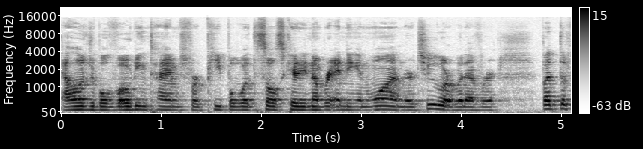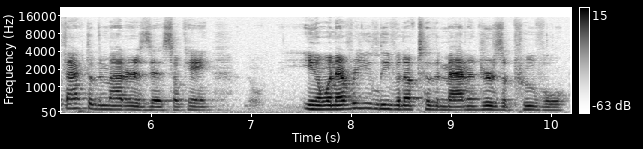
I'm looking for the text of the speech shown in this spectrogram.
eligible voting times for people with social security number ending in one or two or whatever. But the fact of the matter is this, okay, you know, whenever you leave it up to the manager's approval,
